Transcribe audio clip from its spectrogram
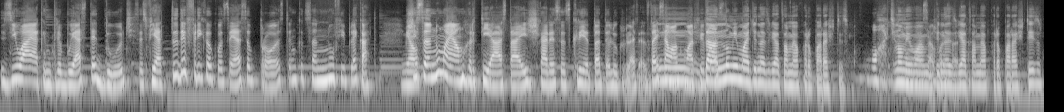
ziua aia când trebuia să te duci, să-ți fie atât de frică că o să iasă prost, încât să nu fi plecat. Mi-au... Și să nu mai am hârtia asta aici care să scrie toate lucrurile astea. Îți dai seama cum ar fi da, fost? Da, nu-mi imaginez viața mea fără parașutism. Oh, nu-mi imaginez viața mea fără parașutism.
